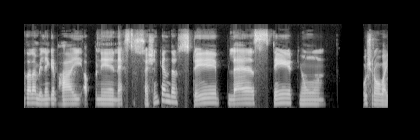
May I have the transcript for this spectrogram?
ताला मिलेंगे भाई अपने नेक्स्ट सेशन के अंदर। स्टे ब्लेस स्टे ट्यून खुश रहो भाई।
